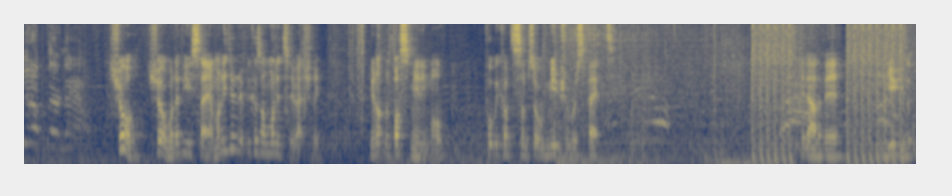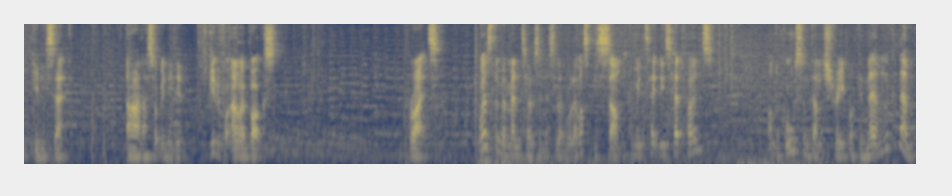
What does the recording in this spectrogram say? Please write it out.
get up there now. Sure, sure, whatever you say. I'm only doing it because I wanted to, actually. You're not the boss of me anymore. I Thought we come to some sort of mutual respect. Get out of here. You, you little giddy sack. Ah, that's what we needed. Beautiful ammo box. Right. Where's the mementos in this level? There must be some. Can we take these headphones? Oh, look, awesome down the street rocking them. Look at them.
